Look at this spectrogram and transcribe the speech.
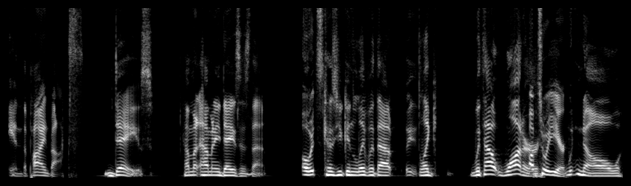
in the pine box. Days. How many? How many days is that? Oh, it's Because you can live without, like, without water. Up to a year. W- No,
